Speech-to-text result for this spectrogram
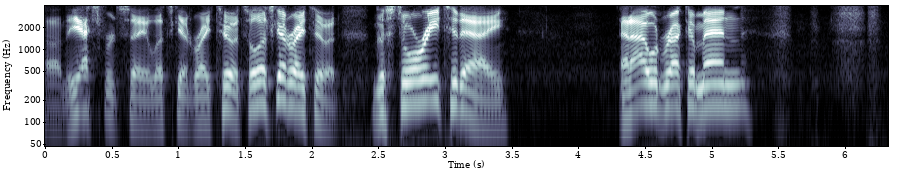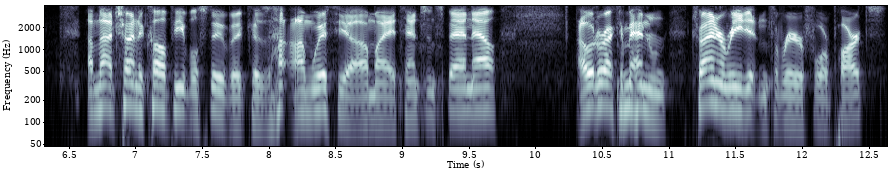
Uh, the experts say let's get right to it. So let's get right to it. The story today, and I would recommend. I'm not trying to call people stupid because I'm with you on my attention span now. I would recommend trying to read it in three or four parts.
